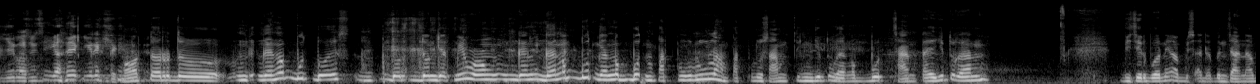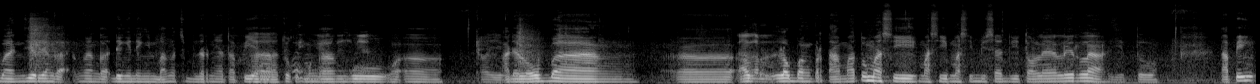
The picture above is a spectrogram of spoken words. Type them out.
Iya langsung sih kali kiri. naik motor tuh Nggak- nggak ngebut boys don't, don't get me wrong nggak nggak ngebut nggak ngebut 40 lah 40 something gitu nggak ngebut santai gitu kan di Cirebon ini abis ada bencana banjir yang nggak nggak dingin dingin banget sebenarnya tapi ya cukup mengganggu Heeh. oh iya ada lobang lo- lobang pertama tuh masih masih masih bisa ditolerir lah gitu. Tapi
